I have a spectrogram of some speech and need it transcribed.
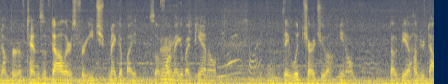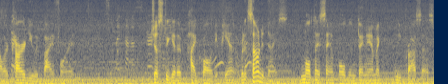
number of tens of dollars for each megabyte. So, a four Right. megabyte piano, they would charge you, a, you know, that would be a hundred dollar card you would buy for it, just to get a high quality piano. But it sounded nice, multi-sampled and dynamically processed.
